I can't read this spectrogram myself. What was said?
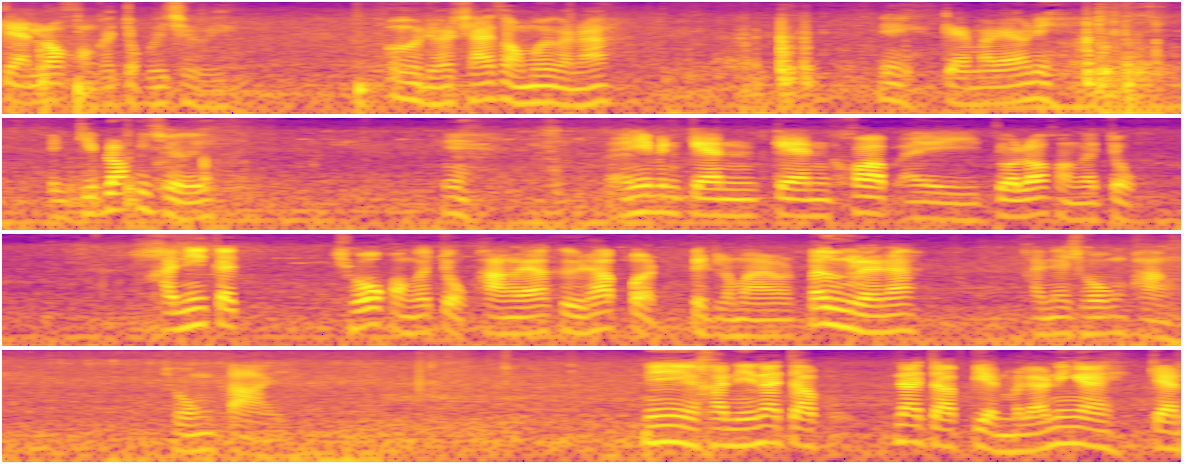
แกนล็อกของกระจกเฉยเออเดี๋ยวใช้สองมือก่อนนะ นี่แกะมาแล้วนี่ เป็นกิฟล็อกเฉยนี่อันนี้เป็นแกนแกนครอบไอตัวล็อกของกระจก คันนี้กระโชคของกระจกพังแล้วคือ ถ้าเปิดปิดลงมาตึ้งเลยนะ คันนี้โชคพัง ชคตาย นี่คันนี้น่าจะน่าจะเปลี่ยนมาแล้วนี่ไง แกน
